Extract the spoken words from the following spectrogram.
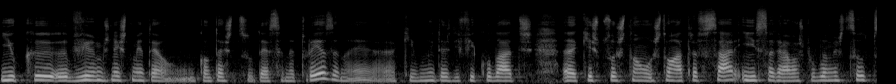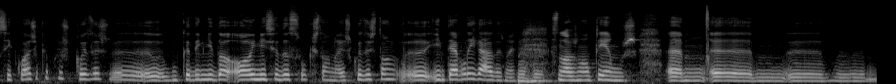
E o que vivemos neste momento é um contexto dessa natureza, não é? Há aqui muitas dificuldades uh, que as pessoas estão, estão a atravessar e isso agrava os problemas de saúde psicológica, porque as coisas, uh, um bocadinho ao início da sua questão, não é? As coisas estão uh, interligadas, não é? Uhum. Se nós não temos um,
